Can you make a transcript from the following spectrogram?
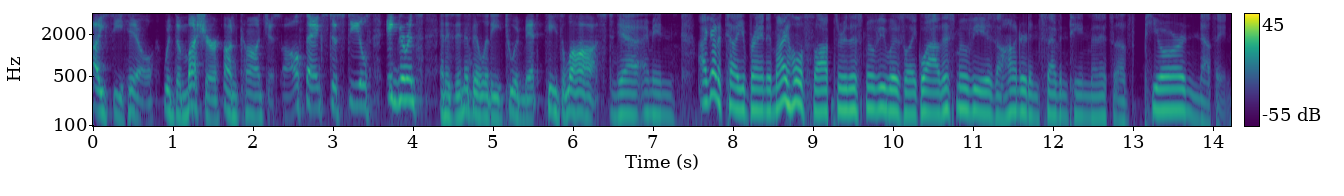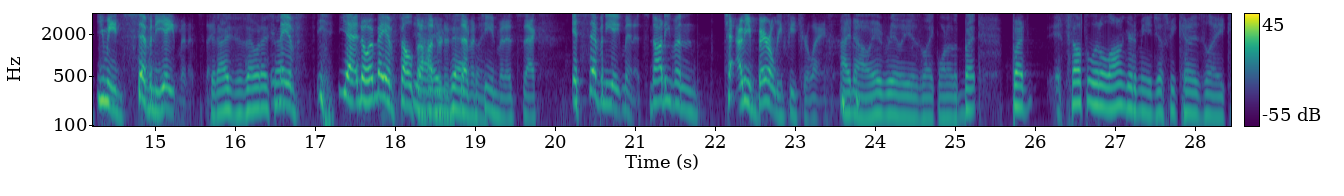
icy hill with the musher unconscious, all thanks to Steele's ignorance and his inability to admit he's lost. Yeah, I mean, I got to tell you, Brandon, my whole thought through this movie was like, wow, this movie is 117 minutes of pure nothing. You mean 78 minutes? Did I? Is that what I It said? may have, yeah, no, it may have felt Yeah, 117 exactly. minutes, Zach. It's 78 minutes, not even, te- I mean, barely feature length. I know it really is like one of the, but but it felt a little longer to me just because like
